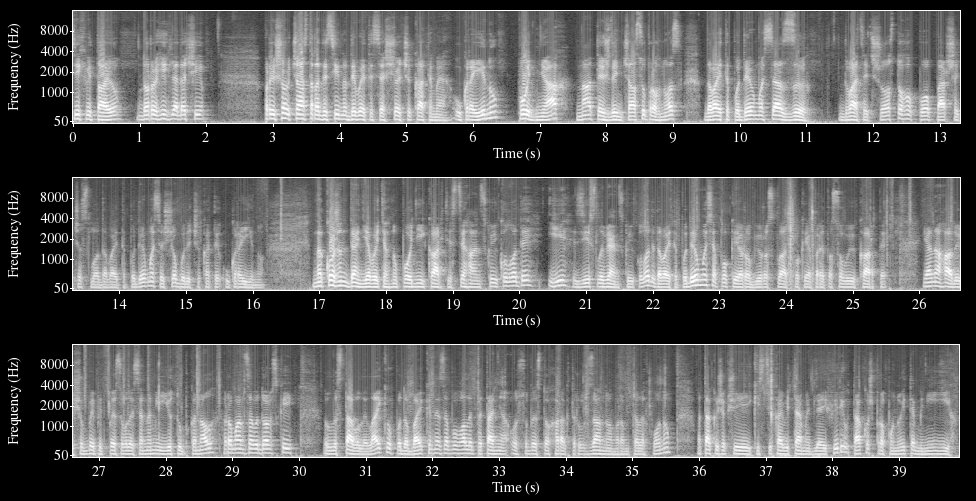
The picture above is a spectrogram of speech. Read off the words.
Всіх вітаю, дорогі глядачі. Прийшов час традиційно дивитися, що чекатиме Україну по днях на тиждень часу. Прогноз. Давайте подивимося з 26 по 1 число. Давайте подивимося, що буде чекати Україну. На кожен день я витягну по одній карті з циганської колоди і зі слов'янської колоди. Давайте подивимося, поки я роблю розклад, поки я перетасовую карти. Я нагадую, щоб ви підписувалися на мій YouTube канал Роман Заводовський, ставили лайки, вподобайки, не забували питання особистого характеру за номером телефону. А також, якщо є якісь цікаві теми для ефірів, також пропонуйте мені їх.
